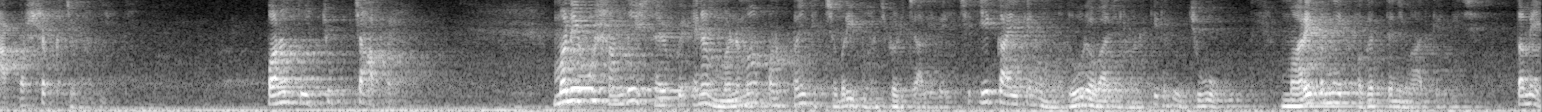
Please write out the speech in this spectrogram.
આકર્ષક જણાતી હતી. પરંતુ ચૂપચાપ રહી. મને એવો સંદેશ થયો કે એના મનમાં પણ કંઈક જબરી ભાંજગડ ચાલી રહી છે. એકાએક એનો મધુર અવાજ રણકી રહ્યો. જુઓ, મારે તમને એક અગત્યની વાત કહેવી છે. તમે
